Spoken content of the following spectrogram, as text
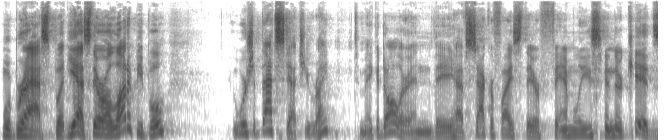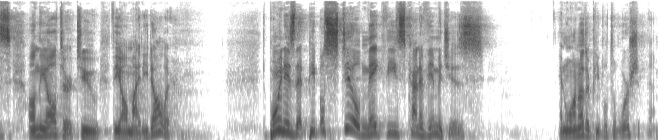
more brass, but yes, there are a lot of people who worship that statue, right? To make a dollar, and they have sacrificed their families and their kids on the altar to the almighty dollar. The point is that people still make these kind of images and want other people to worship them.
